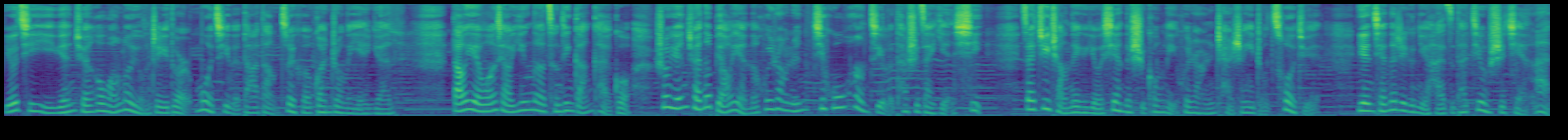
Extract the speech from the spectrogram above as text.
尤其以袁泉和王洛勇这一对默契的搭档最合观众的演员。导演王小英呢曾经感慨过，说袁泉的表演呢会让人几乎忘记了他是在演戏，在剧场那个有限的时空里，会让人产生一种错觉，眼前的这个女孩子她就是简爱，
